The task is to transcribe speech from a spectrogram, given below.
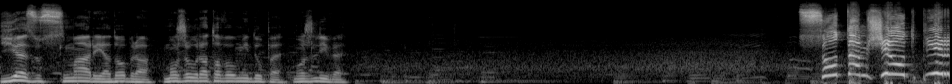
Jezus Maria, dobra. Może uratował mi dupę. Możliwe. Co tam się odpier...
